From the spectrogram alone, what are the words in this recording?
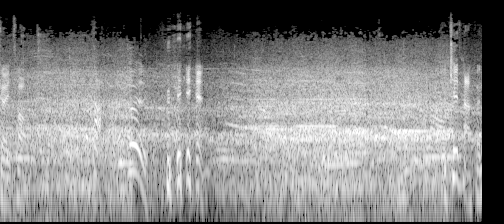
go top. Really? yeah. It could happen.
